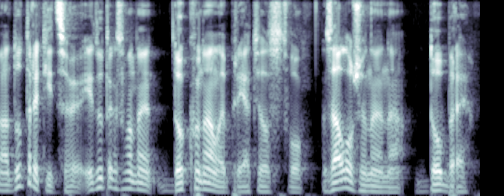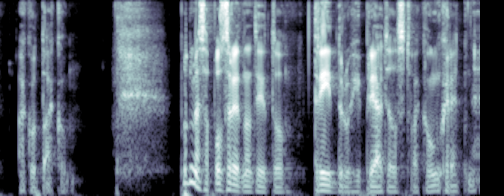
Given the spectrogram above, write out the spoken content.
No a do tretice je tu tzv. dokonalé priateľstvo, založené na dobre ako takom. Poďme sa pozrieť na tieto tri druhy priateľstva konkrétne.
